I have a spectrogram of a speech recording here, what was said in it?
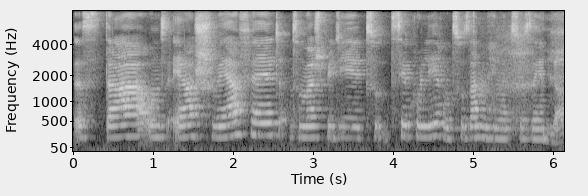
es da uns eher schwerfällt, zum Beispiel die zu, zirkulären Zusammenhänge zu sehen. Ja,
